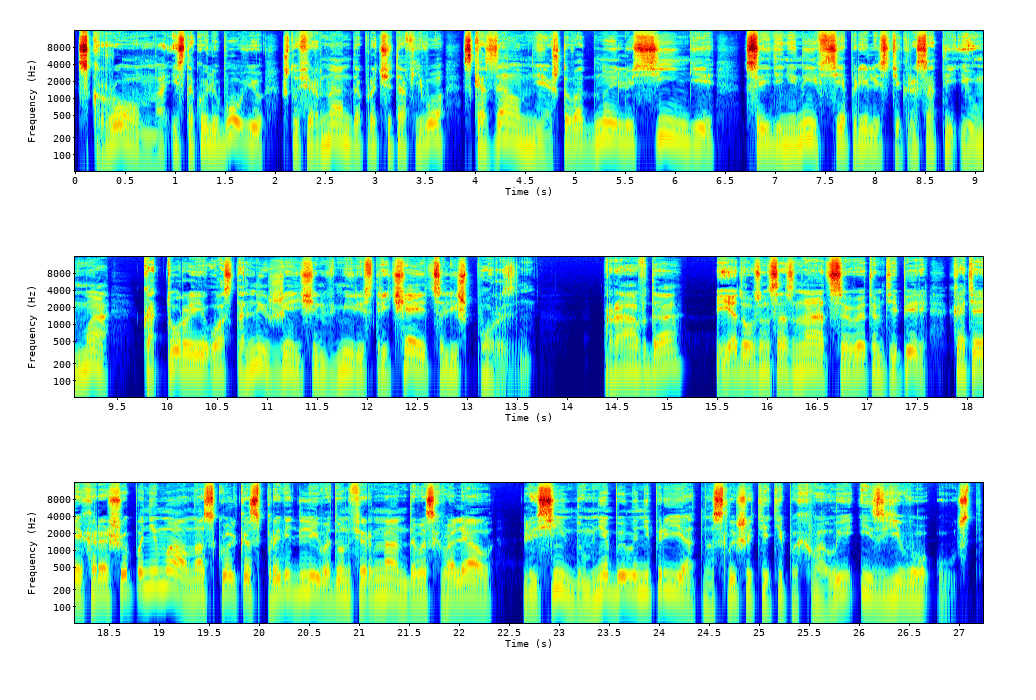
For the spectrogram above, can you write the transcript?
скромно и с такой любовью, что Фернандо, прочитав его, сказал мне, что в одной Люсинде соединены все прелести красоты и ума, которые у остальных женщин в мире встречаются лишь порознь. Правда, я должен сознаться в этом теперь, хотя я хорошо понимал, насколько справедливо Дон Фернандо восхвалял Люсинду, мне было неприятно слышать эти похвалы из его уст.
